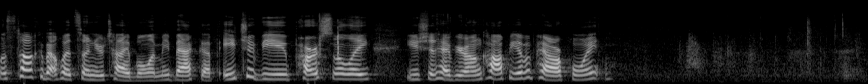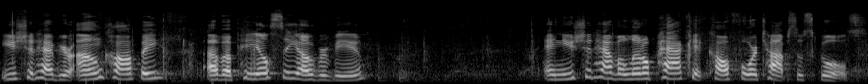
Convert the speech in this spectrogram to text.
Let's talk about what's on your table. Let me back up. Each of you personally, you should have your own copy of a PowerPoint. You should have your own copy of a PLC overview. And you should have a little packet called Four Types of Schools.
